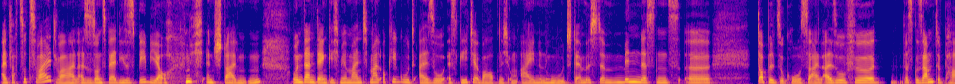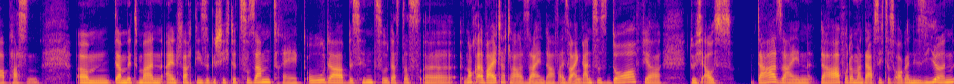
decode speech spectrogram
einfach zu zweit waren. Also sonst wäre dieses Baby ja auch nicht entstanden. Und dann denke ich mir manchmal, okay, gut, also es geht ja überhaupt nicht um einen Hut. Der müsste mindestens äh, doppelt so groß sein, also für das gesamte Paar passen, ähm, damit man einfach diese Geschichte zusammenträgt oder bis hin zu, dass das äh, noch erweiterter sein darf, also ein ganzes Dorf ja durchaus da sein darf oder man darf sich das organisieren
